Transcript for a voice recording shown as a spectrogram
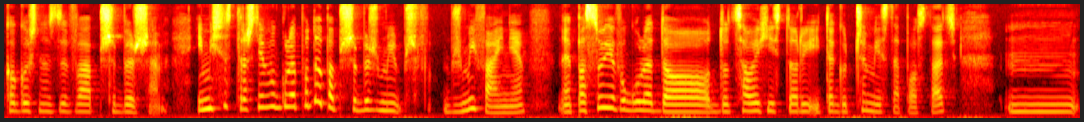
kogoś nazywa przybyszem. I mi się strasznie w ogóle podoba. Przybysz brzmi, brzmi fajnie. E, pasuje w ogóle do, do całej historii i tego, czym jest ta postać. Mm,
